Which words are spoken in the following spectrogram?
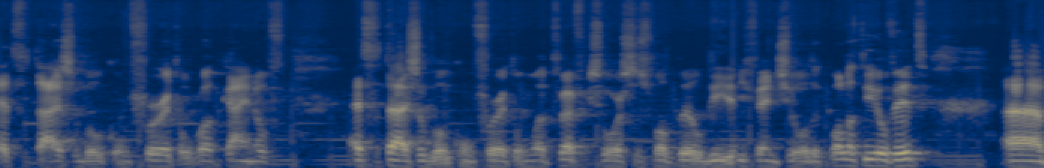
advertiser will convert or what kind of advertiser will convert on what traffic sources, what will be eventual the quality of it. Uh,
